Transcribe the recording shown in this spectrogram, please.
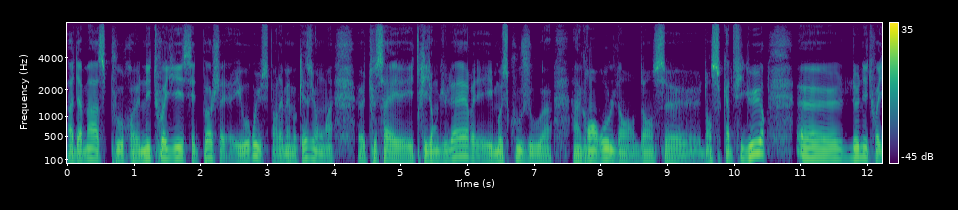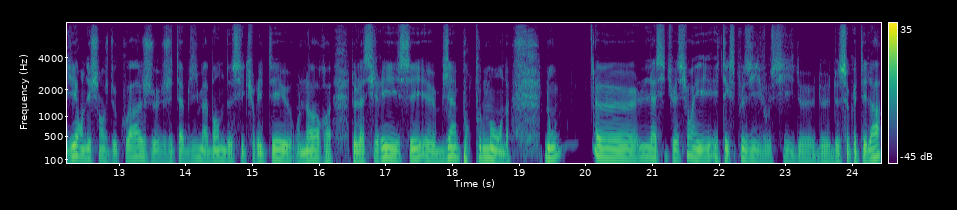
à Damas pour nettoyer cette poche et aux Russes par la même occasion. Hein. tout ça est, triangulaire et, Moscou joue un, grand rôle dans, dans ce dans ce cas de figure, euh, de nettoyer en échange de quoi j'établis ma bande de sécurité au nord de la Syrie et c'est euh, bien pour tout le monde. Donc, euh, la situation est, explosive aussi de, ce côté-là,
